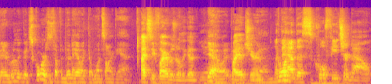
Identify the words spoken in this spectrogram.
they had really good scores and stuff, and then they had like the one song at the end. I See Fire was really good Yeah, like, by Ed Sheeran. yeah. Like they have this cool feature now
